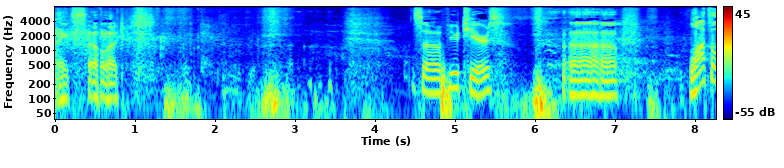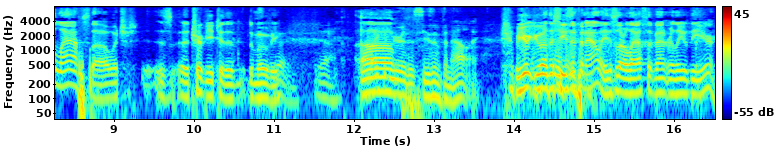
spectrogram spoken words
Thanks so much. So a few tears. Uh, lots of laughs, though, which is a tribute to the, the movie. Yeah. I like um, you're the season finale. You're, you are the season finale. This is our last event, really, of the year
